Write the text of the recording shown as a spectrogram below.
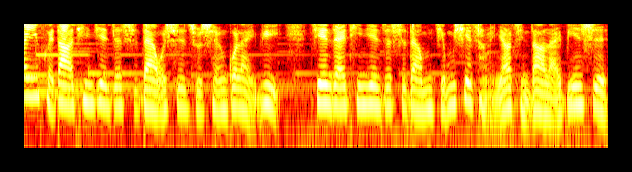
欢迎回到《听见这时代》，我是主持人郭兰玉。今天在《听见这时代》，我们节目现场邀请到来宾是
